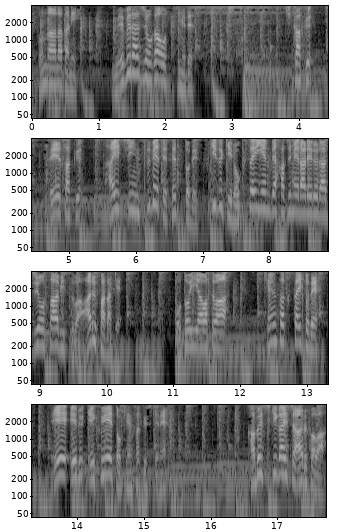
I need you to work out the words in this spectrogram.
そんなあなたに、ウェブラジオがおすすめです。企画、制作、配信すべてセットで月々6000円で始められるラジオサービスはアルファだけ。お問い合わせは、検索サイトで ALFA と検索してね。株式会社アルファは、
